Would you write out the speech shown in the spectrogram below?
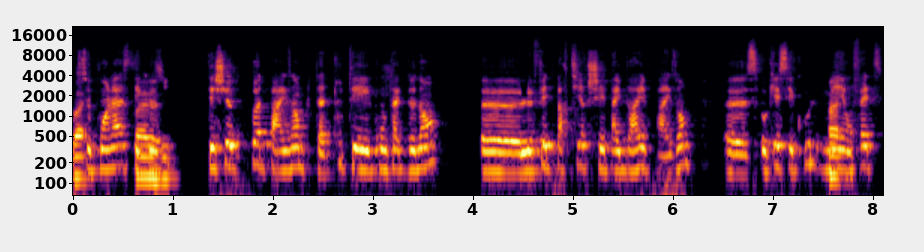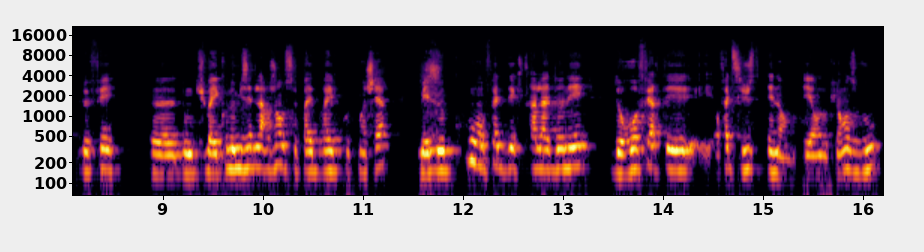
ce point-là, c'est que t'es chez HubSpot par exemple, tu as tous tes contacts dedans. Euh, le fait de partir chez Pipedrive par exemple, euh, ok c'est cool, mais en fait le fait euh, donc tu vas économiser de l'argent que Pipedrive coûte moins cher, mais le coût en fait d'extraire la donnée, de refaire tes, en fait c'est juste énorme. Et en l'occurrence vous,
